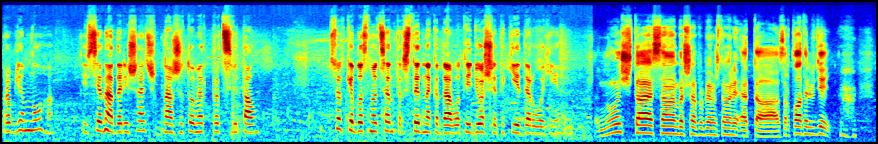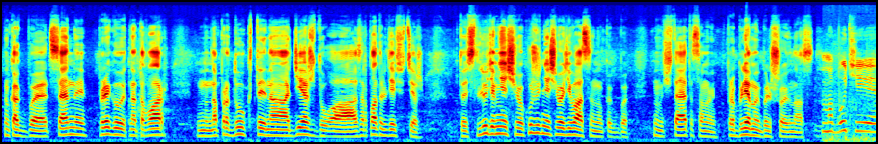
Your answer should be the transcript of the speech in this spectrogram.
Проблем много. И все надо решать, чтобы наш Житомир процветал. Все-таки областной центр стыдно, когда вот идешь и такие дороги. Ну, считаю, самая большая проблема в Житомире – это зарплата людей. Ну, как бы цены прыгают на товар, ну, на продукты, на одежду, а зарплаты людей все те же. То есть людям нечего кушать, нечего одеваться, ну, как бы. Ну, считаю, это самой проблемой большой у нас. Мабуть, і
